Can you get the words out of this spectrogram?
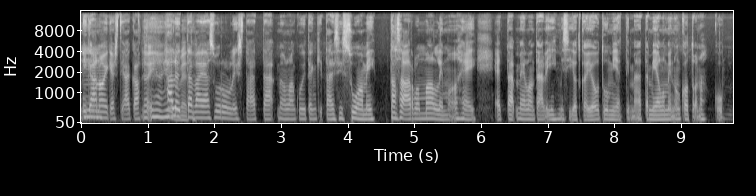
Mikä on mm. oikeasti aika no hälyttävää ja surullista, että me ollaan kuitenkin, tai siis Suomi, tasa-arvon mallimaa, hei, että meillä on täällä ihmisiä, jotka joutuu miettimään, että mieluummin on kotona kuin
